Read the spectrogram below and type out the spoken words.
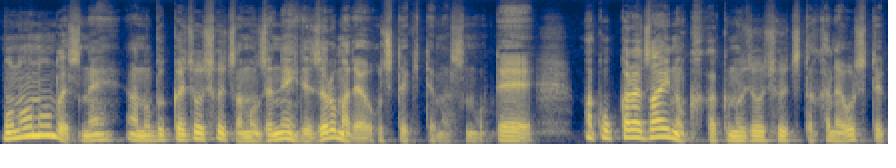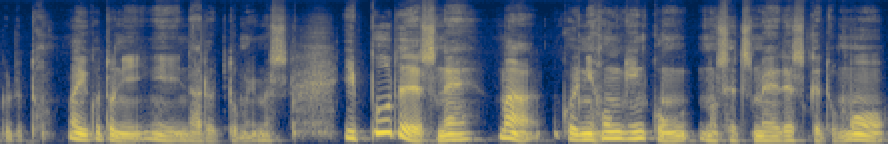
物のですねあの物価上昇率はもう前年比でゼロまで落ちてきてますので、まあ、ここから財の価格の上昇率がかなり落ちてくると、まあ、いうことになると思います。一方でですねまあこれ日本銀行の説明ですけども、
